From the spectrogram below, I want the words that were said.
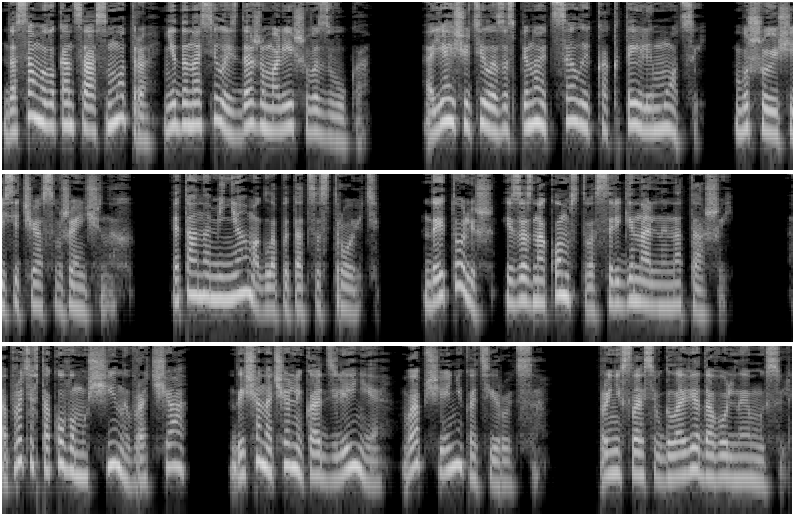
до самого конца осмотра не доносилось даже малейшего звука. А я ощутила за спиной целый коктейль эмоций, бушующий сейчас в женщинах. Это она меня могла пытаться строить. Да и то лишь из-за знакомства с оригинальной Наташей. А против такого мужчины, врача, да еще начальника отделения вообще не котируется. Пронеслась в голове довольная мысль.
